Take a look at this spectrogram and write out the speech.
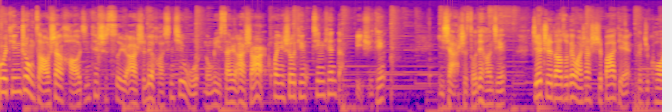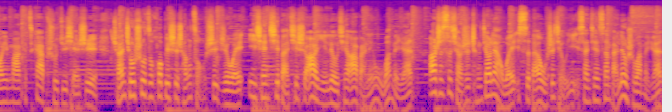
各位听众，早上好！今天是四月二十六号，星期五，农历三月二十二。欢迎收听今天的必须听。以下是昨天行情，截止到昨天晚上十八点，根据 Coin Market Cap 数据显示，全球数字货币市场总市值为一千七百七十二亿六千二百零五万美元，二十四小时成交量为四百五十九亿三千三百六十万美元。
